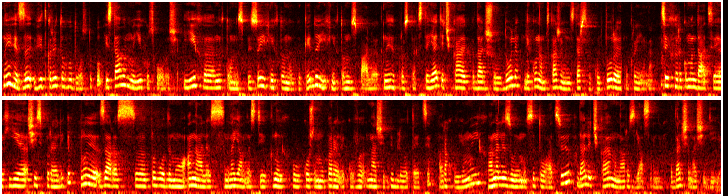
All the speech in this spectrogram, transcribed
книги з відкритого доступу і ставимо їх у сховище. Їх е, ніхто не списує, їх ніхто не викидує, їх ніхто не спалює. Книги просто стоять і чекають подальшої долі, яку нам скаже Міністерство культури України. В цих рекомендаціях є шість переліків. Ми зараз е, проводимо аналіз наявності книг по кожному переліку в нашій бібліотеці, рахуємо їх, аналізуємо ситуацію. Далі чекаємо на роз'яснення, подальші наші дії.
